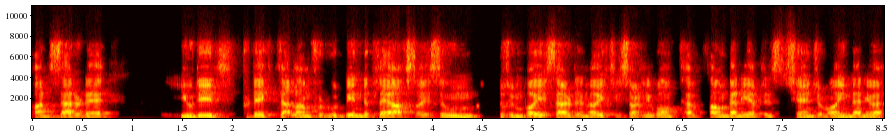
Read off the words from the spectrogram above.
on Saturday you did predict that Longford would be in the playoffs. I assume, judging by Saturday night, you certainly won't have found any evidence to change your mind anyway.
